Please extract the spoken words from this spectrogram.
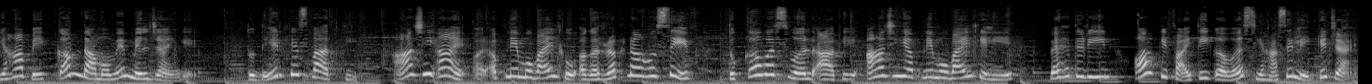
यहाँ पे कम दामों में मिल जाएँगे। तो देर किस बात की आज ही आए और अपने मोबाइल को अगर रखना हो सेफ़ तो कवर्स वर्ल्ड आके आज ही अपने मोबाइल के लिए बेहतरीन और किफायती कवर्स यहाँ से लेके जाएँ।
